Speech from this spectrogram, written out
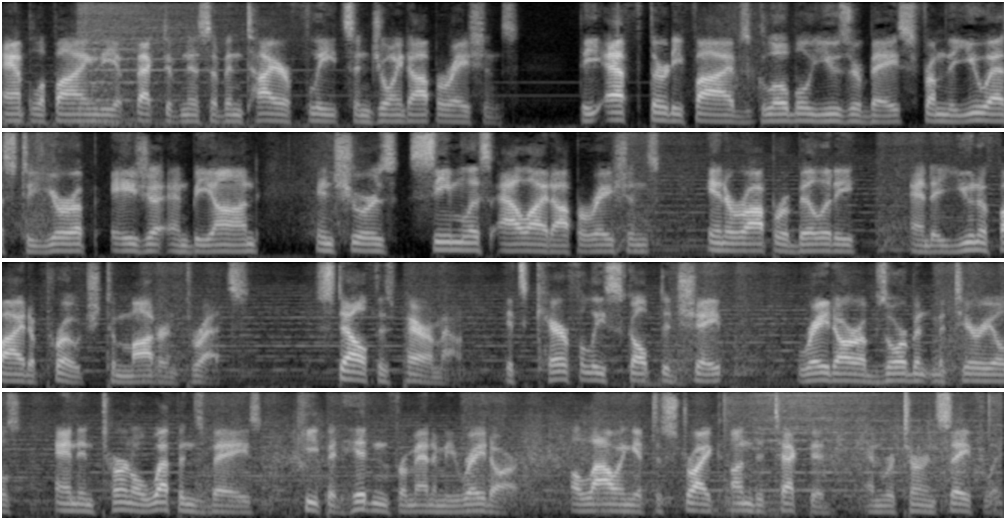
amplifying the effectiveness of entire fleets and joint operations. The F-35's global user base from the US to Europe, Asia, and beyond ensures seamless Allied operations, interoperability, and a unified approach to modern threats. Stealth is paramount its carefully sculpted shape, radar-absorbent materials, and internal weapons bays keep it hidden from enemy radar, allowing it to strike undetected and return safely.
